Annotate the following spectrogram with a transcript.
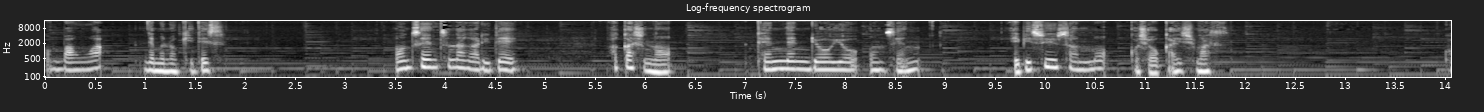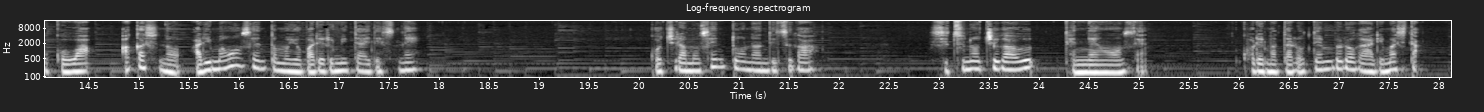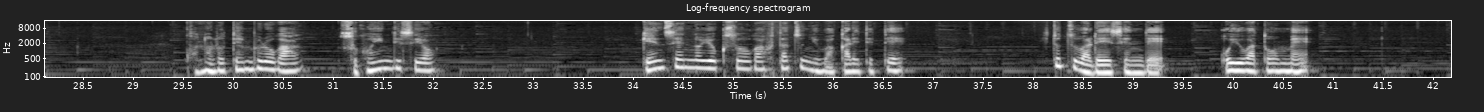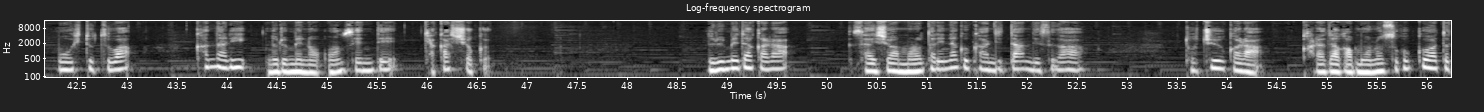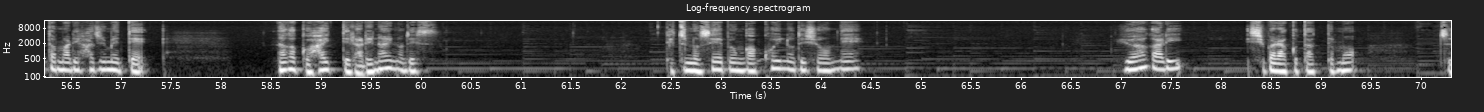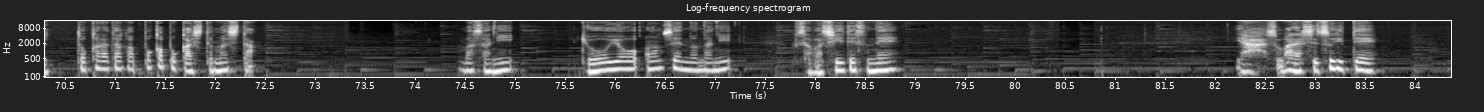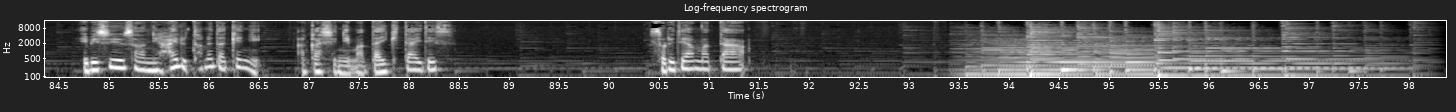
こんばんは、眠の木です。温泉つながりで、明石の天然療養温泉、恵比寿湯さんもご紹介します。ここは明石の有馬温泉とも呼ばれるみたいですね。こちらも銭湯なんですが、質の違う天然温泉。これまた露天風呂がありました。この露天風呂がすごいんですよ。源泉の浴槽が2つに分かれてて1つは冷泉でお湯は透明もう一つはかなりぬるめの温泉で茶褐色ぬるめだから最初は物足りなく感じたんですが途中から体がものすごく温まり始めて長く入ってられないのです。鉄の成分が濃いのでしょうね。湯上がりしばらく経ってもずっと体がポカポカしてました。まさに療養温泉の名にふさわしいですね。いや素晴らしすぎて恵比寿湯さんに入るためだけに明石にまた行きたいですそれではまた。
